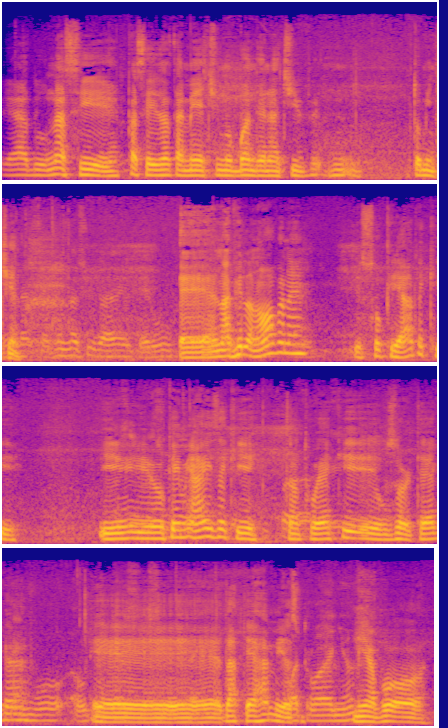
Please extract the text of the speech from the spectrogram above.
Criado, nasci, passei exatamente no Bandeirante. Estou mentindo. É, na Vila Nova, né? Eu sou criado aqui. E eu tenho minha raiz aqui. Tanto é que os Ortega é da terra mesmo. Minha avó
